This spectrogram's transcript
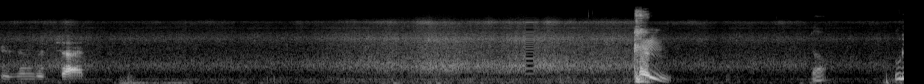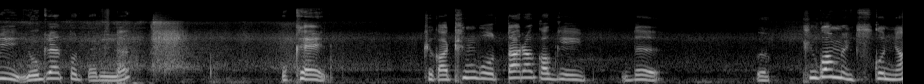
is in the chat. 야, 우리 여기에 또 내릴래? 오케이. 제가 친구 따라가기인데, 뭐야, 친구 한명 죽었냐?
